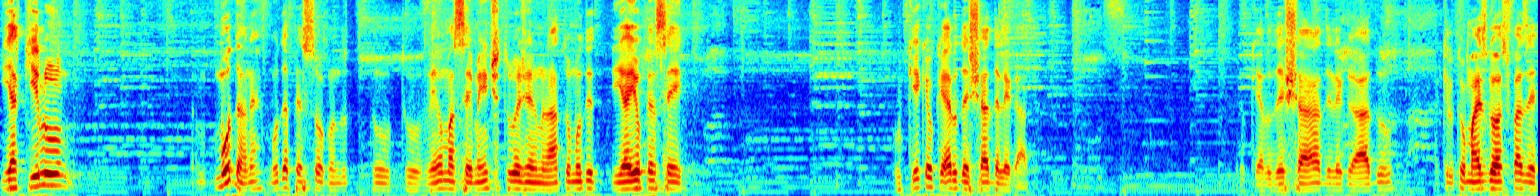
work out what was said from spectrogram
E aquilo muda, né? Muda a pessoa. Quando tu, tu vê uma semente tua germinar, tu muda. E aí eu pensei, o que, que eu quero deixar delegado? Eu quero deixar delegado aquilo que eu mais gosto de fazer,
